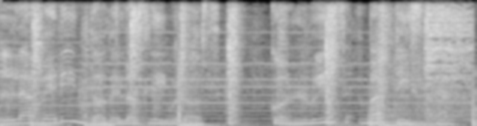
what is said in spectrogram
laberinto de los libros con Luis Batista.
